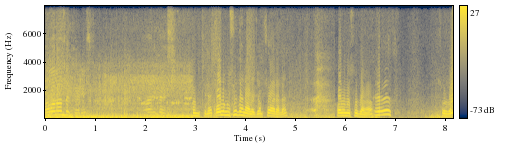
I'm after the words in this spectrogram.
Havalandık. Harikayız. Kolun içine. Kolumu şuradan alacağım şu aradan. Kolumu şuradan al. Evet. Şuradan.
